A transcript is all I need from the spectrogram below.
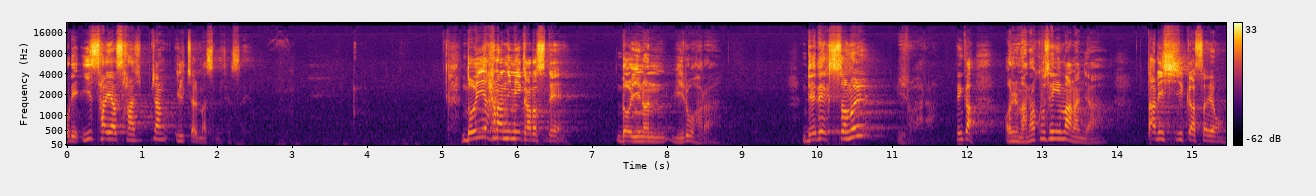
우리 이사야 40장 1절 말씀 주셨어요. 너희 하나님이 가로스되 너희는 위로하라. 내 백성을 위로하라. 그러니까 얼마나 고생이 많았냐. 딸이 시집 갔어요.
